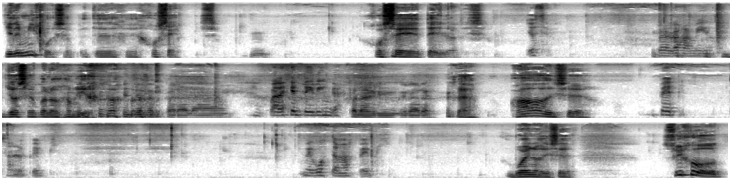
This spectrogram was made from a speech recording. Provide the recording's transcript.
y él es mi hijo, dice, este es José, dice. Mm. José Taylor, dice. Yo sé. Para los amigos. Yo sé para los amigos. Entonces, para la. Para la gente gringa. Para la gringa, claro. Claro. Ah, dice, Pepi. Solo Pepi. Me gusta más Pepi. Bueno, dice, su hijo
